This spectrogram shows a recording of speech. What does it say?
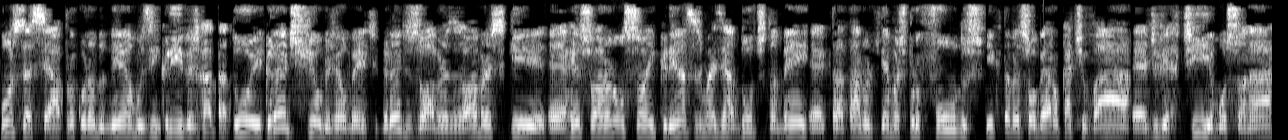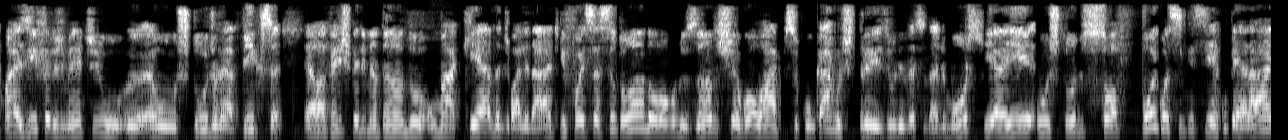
Monstros S.A., Procurando Nemo, Os Incríveis, Ratatouille, grandes filmes realmente, grandes obras, obras que é, ressoaram não só em crianças, mas em adultos também, é, que trataram de temas profundos e que também souberam cativar, é, divertir, emocionar, mas infelizmente o, o, o estúdio, né, a Pixar, ela vem experimentando uma queda de qualidade que foi se acentuando ao longo dos anos, chegou ao ápice com Carros 3 e Universidade Monstros, e aí o estúdio só foi conseguir se recuperar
